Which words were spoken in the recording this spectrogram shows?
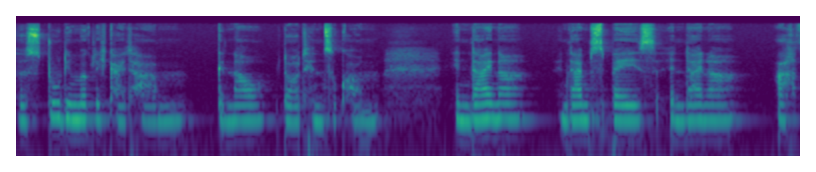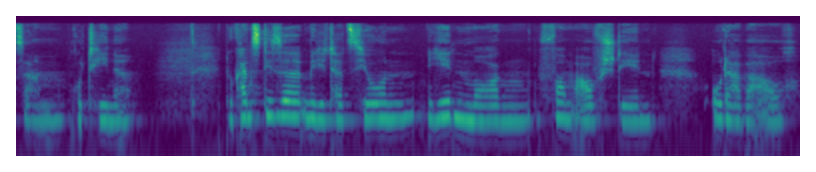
wirst du die Möglichkeit haben, genau dorthin zu kommen. In deiner, in deinem Space, in deiner achtsamen Routine. Du kannst diese Meditation jeden Morgen vorm Aufstehen oder aber auch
